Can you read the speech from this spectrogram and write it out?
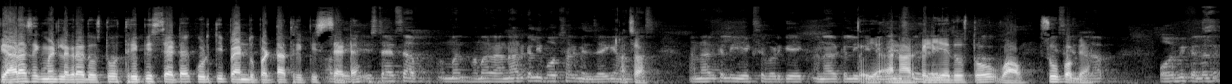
प्यारा सेगमेंट लग रहा है दोस्तों। थ्री पीस सेट है kurti pant dupatta three piece set है। इस टाइप से आप हमारा अनारकली बहुत सारे मिल जाएगी अच्छा। अनारकली एक से बढ़ के एक अनारकली तो ये अनारकली है दोस्तों वाव सुपर आप और भी कलर है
